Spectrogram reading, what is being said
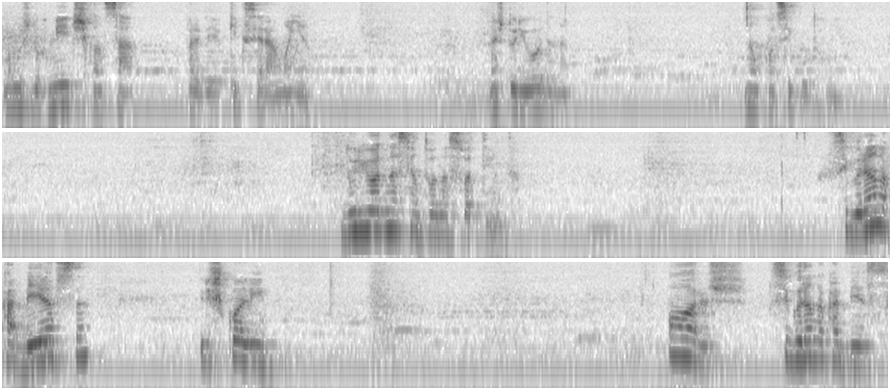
vamos dormir e descansar para ver o que, que será amanhã. Mas Duryodhana não conseguiu dormir. Duryodhana sentou na sua tenda, segurando a cabeça, ele ficou ali horas segurando a cabeça.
